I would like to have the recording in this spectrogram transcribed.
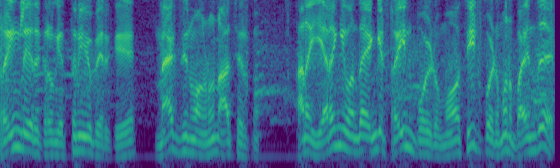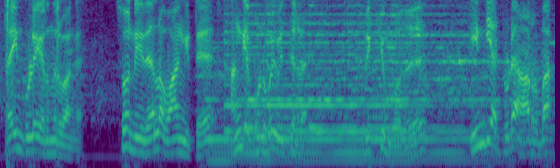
ட்ரெயின்ல இருக்கிறவங்க எத்தனையோ பேருக்கு மேக்சின் வாங்கணும்னு ஆசை இருக்கும். ஆனா இறங்கி வந்தா எங்க ட்ரெயின் போயிடுமோ சீட் போயிடுமோன்னு பயந்து ட்ரெயின்குள்ளே இருந்துருவாங்க. சோ நீ இதெல்லாம் வாங்கிட்டு அங்கே கொண்டு போய் வித்துற விற்கும் போது இந்தியா டுடே ஆறு ரூபாய்.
